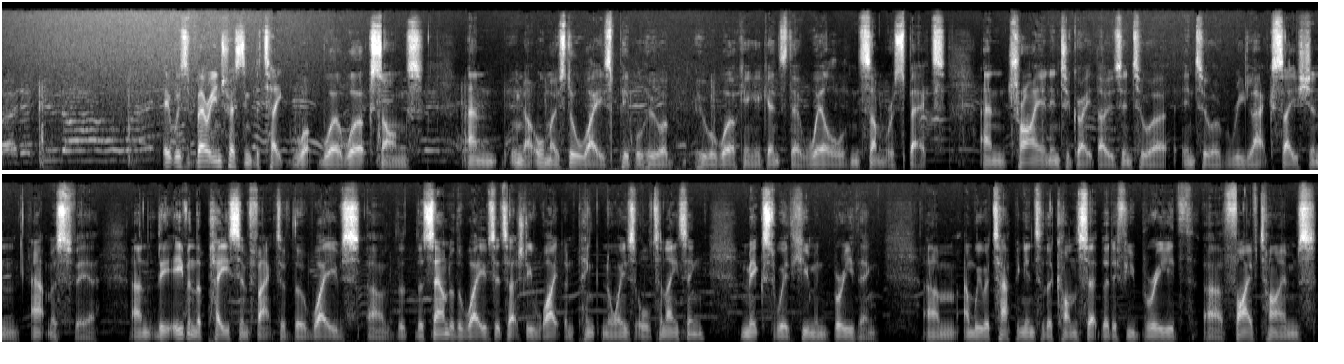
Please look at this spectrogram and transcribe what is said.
but if you don't work. It was very interesting to take what were work songs and you know almost always people who are who were working against their will in some respects and try and integrate those into a into a relaxation atmosphere. And the even the pace in fact of the waves uh, the, the sound of the waves it's actually white and pink noise alternating mixed with human breathing. Um, and we were tapping into the concept that if you breathe uh, five times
